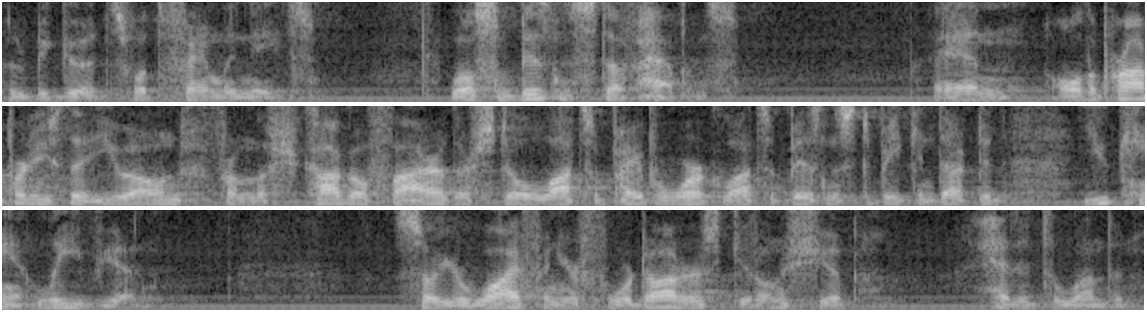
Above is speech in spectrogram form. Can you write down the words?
It'll be good. It's what the family needs. Well, some business stuff happens. And all the properties that you owned from the Chicago fire, there's still lots of paperwork, lots of business to be conducted. You can't leave yet. So your wife and your four daughters get on a ship headed to London.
